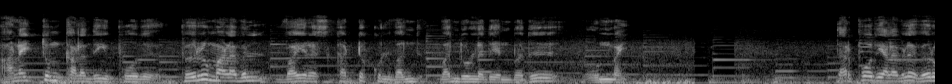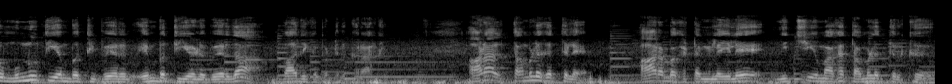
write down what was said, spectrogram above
அனைத்தும் கலந்து இப்போது பெருமளவில் வைரஸ் கட்டுக்குள் வந்து வந்துள்ளது என்பது உண்மை. தற்போதைய அளவில் வெறும் முன்னூற்றி எண்பத்தி பேர் எண்பத்தி ஏழு பேர் தான் பாதிக்கப்பட்டிருக்கிறார்கள். ஆனால் தமிழகத்தில் ஆரம்பகட்ட நிலையிலே நிச்சயமாக தமிழத்திற்கு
